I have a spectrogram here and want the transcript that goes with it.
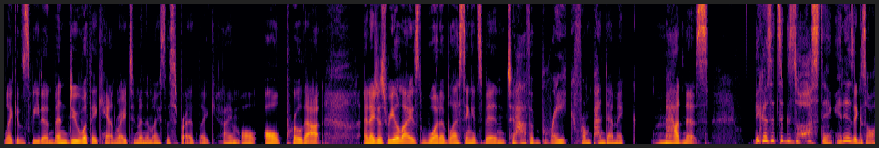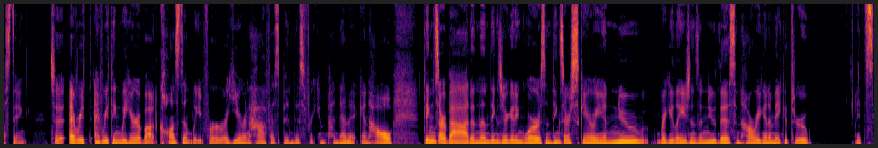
like in Sweden, and do what they can right to minimize the spread. Like I'm all all pro that, and I just realized what a blessing it's been to have a break from pandemic madness because it's exhausting. It is exhausting to every everything we hear about constantly for a year and a half has been this freaking pandemic and how things are bad and then things are getting worse and things are scary and new regulations and new this and how are we going to make it through it's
